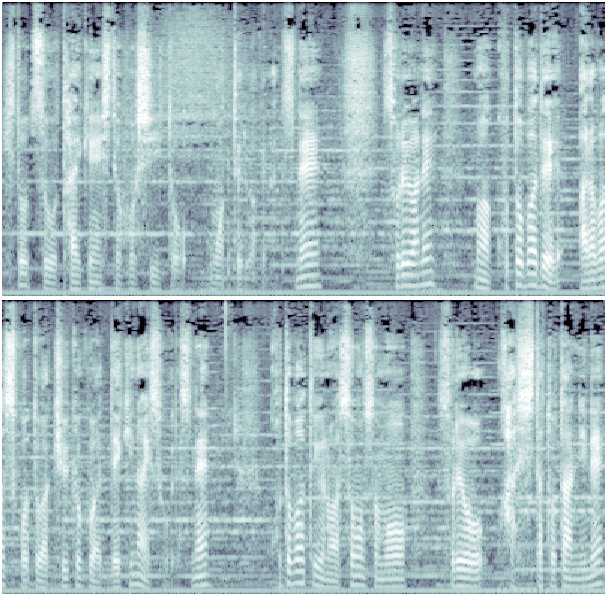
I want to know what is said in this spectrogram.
一つを体験してほしいと思っているわけなんですね。それはね、まあ言葉で表すことは究極はできないそうですね。言葉というのはそもそもそれを発した途端にね、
